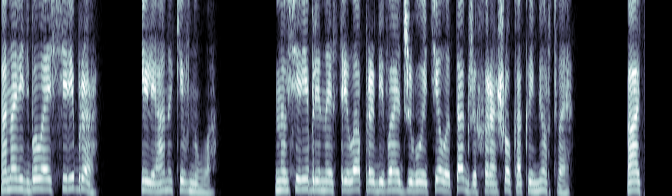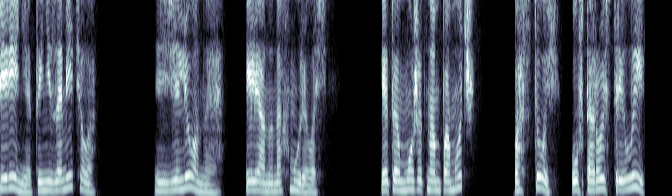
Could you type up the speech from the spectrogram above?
Она ведь была из серебра. Ильяна кивнула. Но серебряная стрела пробивает живое тело так же хорошо, как и мертвое. А оперение ты не заметила? Зеленое. Ильяна нахмурилась. Это может нам помочь? Постой, у второй стрелы,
